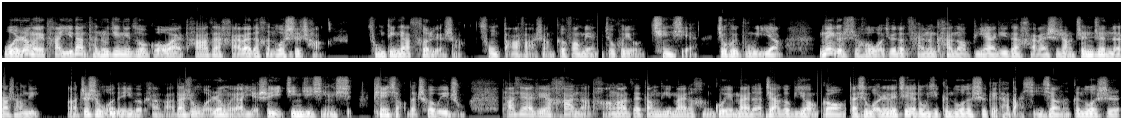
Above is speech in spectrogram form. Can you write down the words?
我认为它一旦腾出精力做国外，它在海外的很多市场，从定价策略上、从打法上各方面就会有倾斜，就会不一样。那个时候，我觉得才能看到比亚迪在海外市场真正的杀伤力。啊，这是我的一个看法，但是我认为啊，也是以经济型小偏小的车为主。它现在这些汉呐、唐啊，在当地卖的很贵，卖的价格比较高。但是我认为这些东西更多的是给它打形象的，更多是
